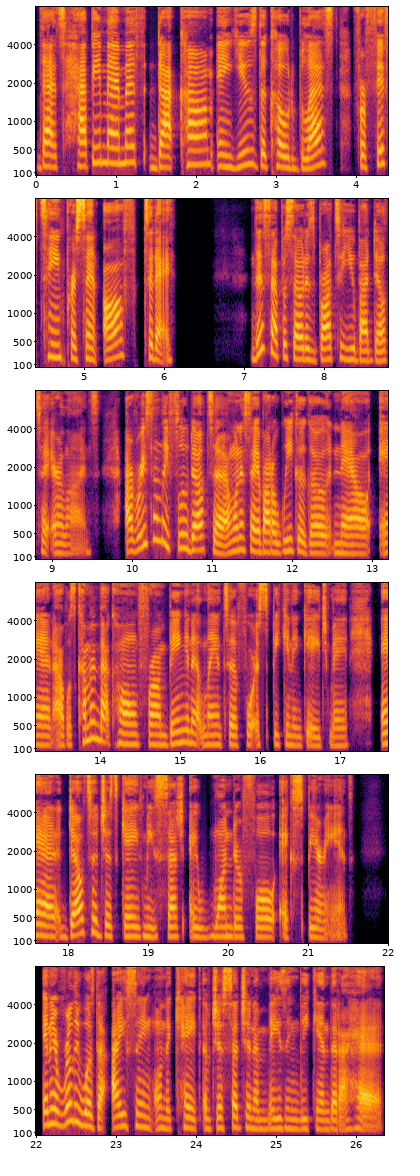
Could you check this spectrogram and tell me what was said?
That's happymammoth.com and use the code BLESSED for 15% off today. This episode is brought to you by Delta Airlines. I recently flew Delta, I want to say about a week ago now, and I was coming back home from being in Atlanta for a speaking engagement, and Delta just gave me such a wonderful experience. And it really was the icing on the cake of just such an amazing weekend that I had.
